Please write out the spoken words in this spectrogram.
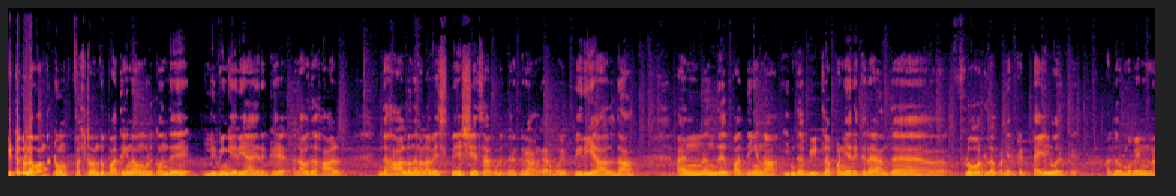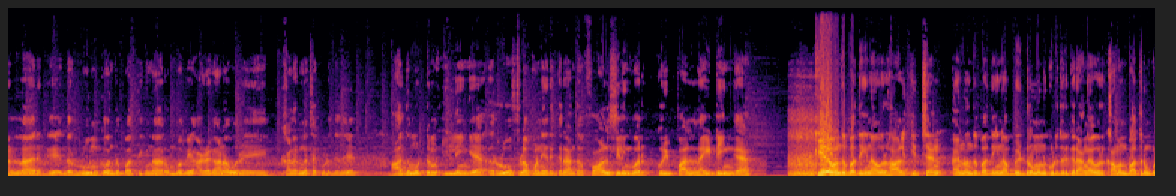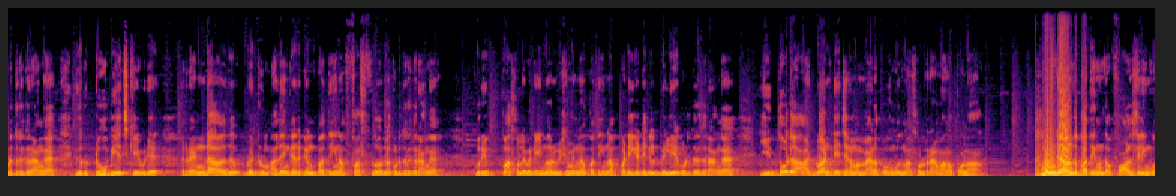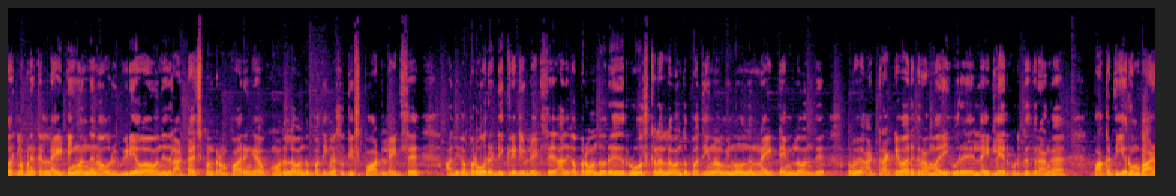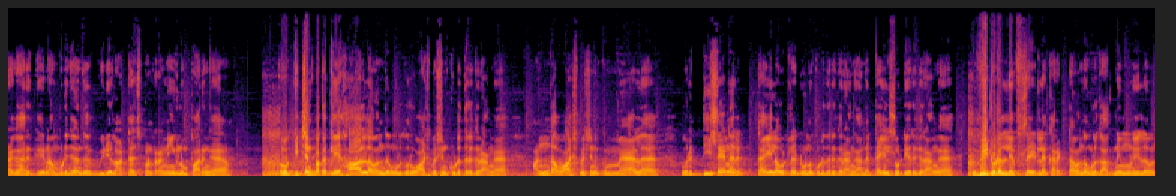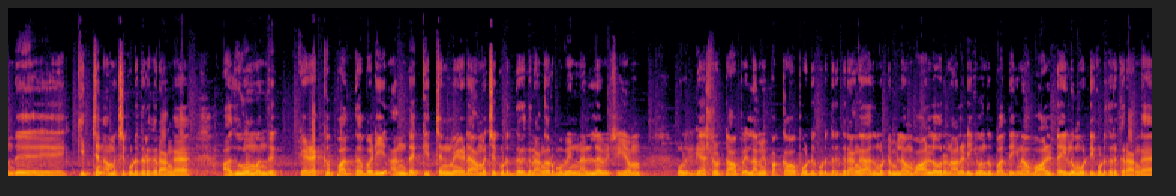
வீட்டுக்குள்ளே வந்துட்டோம். ஃபஸ்ட்டு வந்து பார்த்தீங்கன்னா உங்களுக்கு வந்து லிவிங் ஏரியா இருக்குது அதாவது ஹால் இந்த ஹால் வந்து நல்லாவே ஸ்பேஷியஸாக கொடுத்துருக்குறாங்க. ரொம்பவே பெரிய ஹால் தான். அண்ட் வந்து பார்த்தீங்கன்னா இந்த வீட்டில் பண்ணியிருக்கிற அந்த ஃப்ளோரில் பண்ணியிருக்க டைல் ஒர்க்கு அது ரொம்பவே நல்லா இருக்குது இந்த ரூமுக்கு வந்து பார்த்திங்கன்னா ரொம்பவே அழகான ஒரு கலர்னஸை கொடுக்குது. அது மட்டும் இல்லைங்க ரூஃபில் பண்ணியிருக்கிற அந்த ஃபால் சீலிங் ஒர்க் குறிப்பாக லைட்டிங்கை கீழே வந்து பார்த்தீங்கன்னா ஒரு ஹால் கிச்சன் அண்ட் வந்து பார்த்தீங்கன்னா பெட்ரூம் ஒன்று கொடுத்துருக்குறாங்க. ஒரு காமன் பாத்ரூம் கொடுத்துருக்குறாங்க. இது ஒரு டூ பிஹெச்கே வீடு. ரெண்டாவது பெட்ரூம் அது எங்கே இருக்குன்னு பார்த்தீங்கன்னா ஃபஸ்ட் ஃப்ளோரில் கொடுத்துருக்குறாங்க. குறிப்பாக சொல்ல வேண்டிய இன்னொரு விஷயம் என்ன பார்த்தீங்கன்னா படிக்கட்டுகள் வெளியே கொடுத்துருக்குறாங்க. இதோட அட்வான்டேஜை நம்ம மேலே போகும்போது நான் சொல்கிறேன் வாங்க போகலாம் முடிஞ்சால் வந்து பார்த்தீங்கன்னா இந்த ஃபால் சீலிங் ஒர்க்கில் பண்ணியிருக்க லைட்டிங் வந்து நான் ஒரு வீடியோவாக வந்து இதில் அட்டாச் பண்ணுறேன் பாருங்கள் முதல்ல வந்து பார்த்தீங்கன்னா சுற்றி ஸ்பாட் லைட்ஸு அதுக்கப்புறம் ஒரு டெக்கரேட்டிவ் லைட்ஸு அதுக்கப்புறம் வந்து ஒரு ரோஸ் கலரில் வந்து பார்த்தீங்கன்னா இன்னும் வந்து நைட் டைமில் வந்து ரொம்பவே அட்ராக்டிவாக இருக்கிற மாதிரி ஒரு லைட் லேயர் கொடுத்துருக்குறாங்க. பார்க்கறதுக்கே ரொம்ப அழகாக இருக்குது நான் முடிஞ்சால் அந்த வீடியோவில் அட்டாச் பண்ணுறேன் நீங்களும் பாருங்கள் கிச்சன் பக்கத்துலேயே ஹாலில் வந்து உங்களுக்கு ஒரு வாஷ் பேஷன் கொடுத்துருக்குறாங்க. அந்த வாஷ் பேஷனுக்கு மேலே ஒரு டிசைனர் டைல் அவுட்லெட் ஒன்று கொடுத்துருக்குறாங்க. அந்த டைல்ஸ் ஒட்டியிருக்கிறாங்க வீட்டோட லெஃப்ட் சைடில் கரெக்டாக வந்து உங்களுக்கு அக்னி மூலையில் வந்து கிச்சன் அமைச்சு கொடுத்துருக்குறாங்க. அதுவும் வந்து கிழக்கு பார்த்தபடி அந்த கிச்சன் மேடை அமைச்சு கொடுத்துருக்குறாங்க. ரொம்பவே நல்ல விஷயம். உங்களுக்கு கேஸ் ஸ்டவ் டாப் எல்லாமே பக்காவாக போட்டு கொடுத்துருக்குறாங்க. அது மட்டும் இல்லாமல் வாலில் ஒரு நாலு அடிக்கு வந்து பார்த்தீங்கன்னா வால் டைலும் ஒட்டி கொடுத்துருக்குறாங்க.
